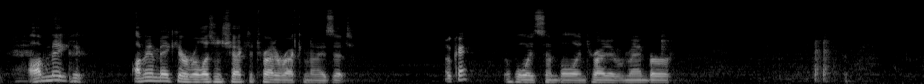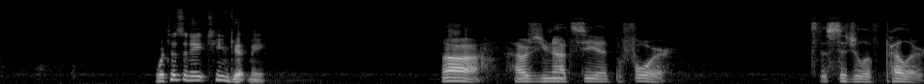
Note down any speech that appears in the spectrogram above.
I'll make. I'm gonna make a religion check to try to recognize it, Okay. the holy symbol, and try to remember. What does an 18 get me? Ah, how did you not see it before? It's the sigil of Pelor,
